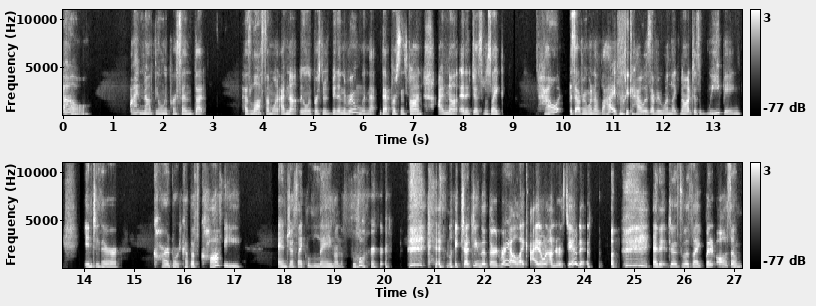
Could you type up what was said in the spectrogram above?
oh, I'm not the only person that has lost someone. I'm not the only person who's been in the room when that that person's gone. I'm not, and it just was like, how is everyone alive? Like, how is everyone like not just weeping into their cardboard cup of coffee and just like laying on the floor and like touching the third rail. Like, I don't understand it. and it just was like, but it also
